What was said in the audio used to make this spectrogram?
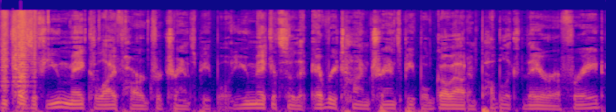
Because if you make life hard for trans people, you make it so that every time trans people go out in public they are afraid,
